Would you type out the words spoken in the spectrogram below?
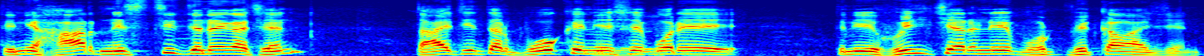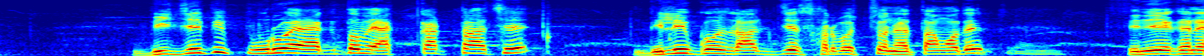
তিনি হার নিশ্চিত জেনে গেছেন, তাই তিনি তার বউকে নিয়ে এসে পরে তিনি হুইল চেয়ারে নিয়ে ভোট ভিক্ষা মাইছেন। বিজেপি পুরো একদম এক আছে, দিলীপ ঘোষ রাজ্যের সর্বোচ্চ নেতা আমাদের। তিনি এখানে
